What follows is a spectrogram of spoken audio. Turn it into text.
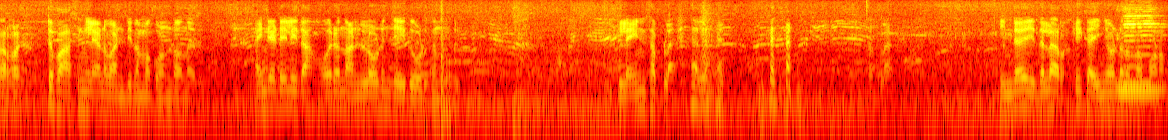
കറക്റ്റ് പാസിങ്ങിലാണ് വണ്ടി നമ്മൾ കൊണ്ടുവന്നത്. അതിന്റെ ഇടയിൽ ഇതാ ഓരോന്ന് അൺലോഡും ചെയ്ത് കൊടുക്കുന്നുണ്ട്. ലൈൻ സപ്ലൈ അല്ലേ? സപ്ലൈ ഇതിന്റെ ഇതെല്ലാം ഇറക്കി കഴിഞ്ഞുകൊണ്ട് നമ്മൾ പോകണം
